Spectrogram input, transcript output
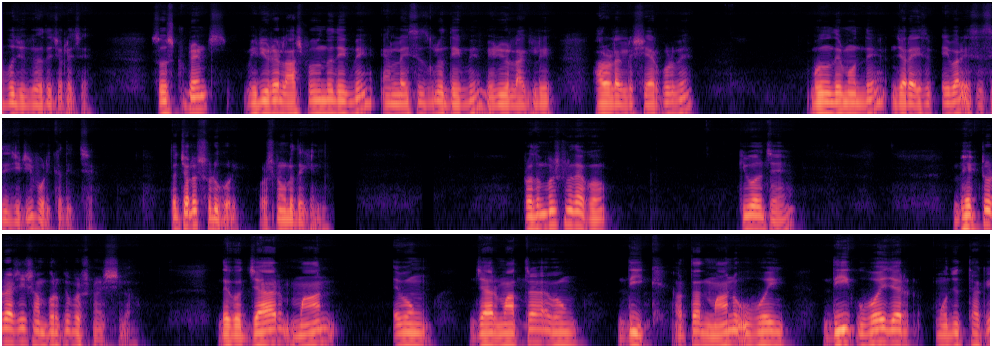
উপযোগী হতে চলেছে। সো স্টুডেন্টস ভিডিওটা লাস্ট পর্যন্ত দেখবে অ্যানালাইসিসগুলো দেখবে ভিডিও লাগলে, ভালো লাগলে শেয়ার করবে বন্ধুদের মধ্যে যারা এবার এসএসসি জিডির পরীক্ষা দিচ্ছে। তো চলো শুরু করি, প্রশ্নগুলো দেখে নিই। প্রথম প্রশ্ন দেখো, কি বলছে? ভেক্টর রাশি সম্পর্কে প্রশ্ন এসেছিল। দেখো, যার মান এবং যার মাত্রা এবং দিক, অর্থাৎ মান উভয়, দিক উভয় যার মজুদ থাকে,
